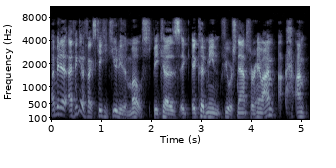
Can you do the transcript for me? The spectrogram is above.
I mean, I think it affects Keke Coutee the most because it, it could mean fewer snaps for him. I'm I'm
